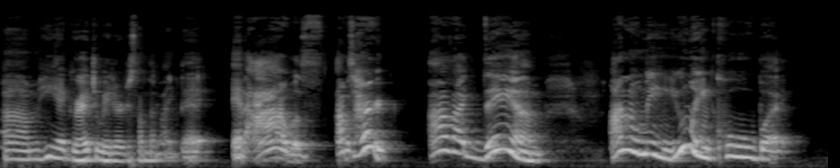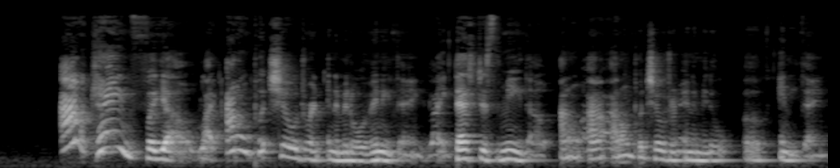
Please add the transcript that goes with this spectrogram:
Um, he had graduated or something like that. And I was, I was hurt. I was like, damn, I know me and you ain't cool, but I came for yo. Like, I don't put children in the middle of anything. Like, that's just me though. I don't I, I don't put children in the middle of anything.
